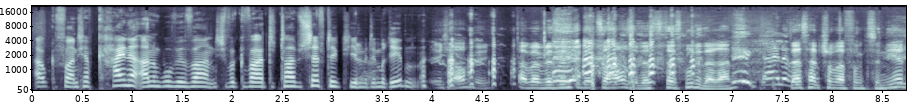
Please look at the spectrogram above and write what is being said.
Abgefahren. Ich habe keine Ahnung, wo wir waren. Ich war, total beschäftigt hier mit dem Reden. Ich auch nicht. Aber wir sind wieder zu Hause. Das ist das Gute daran. Geile Das hat schon mal funktioniert.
